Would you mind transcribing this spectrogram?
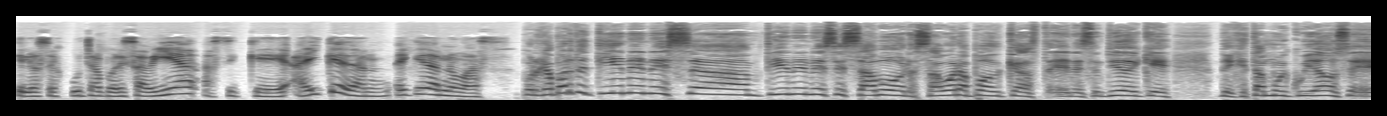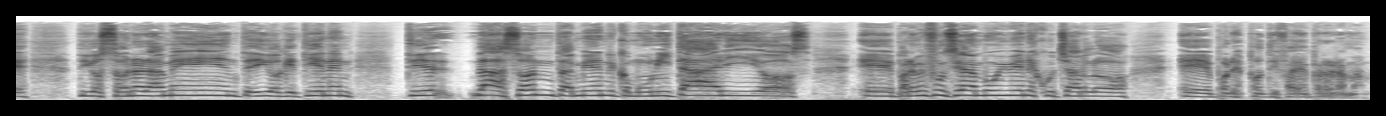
que los escucha por esa vía, así que ahí quedan, ahí quedan nomás. Porque aparte tienen esa, tienen ese sabor, sabor a podcast, en el sentido de que, de que están muy cuidados, eh, digo, sonoramente, digo que tienen, tienen- nada, son también como unitarios. Eh, para mí funciona muy bien escucharlo eh, por Spotify el programa.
